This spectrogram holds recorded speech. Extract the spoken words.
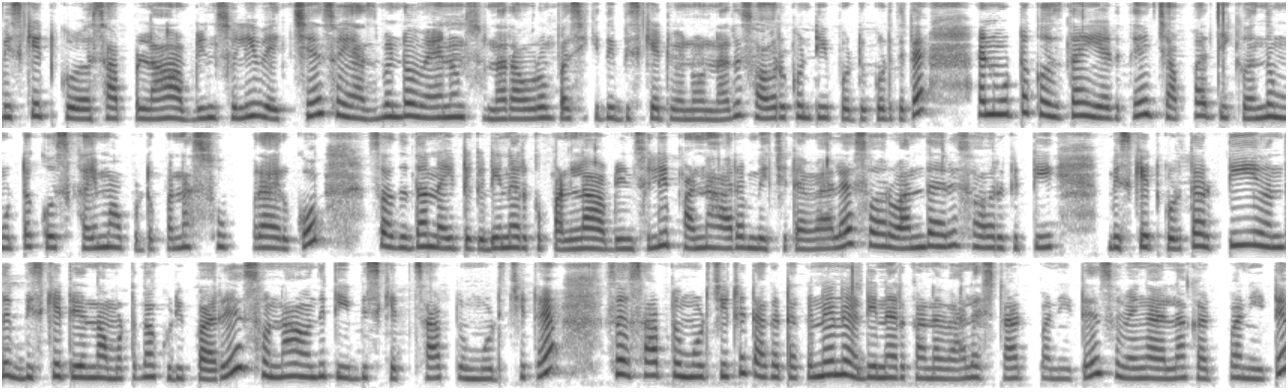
பிஸ்கெட் சாப்பிட்லாம் அப்படின்னு சொல்லி வச்சேன். ஸோ என் ஹஸ்பண்டும் வேணும்னு சொன்னார். அவரும் பசிக்குது பிஸ்கெட் வேணும்னாரு. ஸோ அவருக்கும் டீ போட்டு கொடுத்துட்டேன். அண்ட் முட்டைக்கோஸ் தான் எடுத்தேன். சப்பாத்திக்கு வந்து முட்டைக்கோஸ் கைமா போட்டு பண்ணால் சூப்பராக இருக்கும். ஸோ அதுதான் நைட்டுக்கு டின்னருக்கு பண்ணலாம் அப்படின்னு சொல்லி பண்ண ஆரம்பிச்சிட்டேன் வேலை. ஸோ அவர் வந்தார். ஸோ அவருக்கு டீ பிஸ்கெட் கொடுத்தா டீ வந்து பிஸ்கெட் இருந்தால் மட்டும் தான் குடிப்பார். ஸோ நான் வந்து டீ பிஸ்கெட் சாப்பிட்டு முடிச்சுட்டேன். ஸோ சாப்பிட்டு முடிச்சிட்டு டக்கு டக்குன்னு டின்னருக்கான வேலை ஸ்டார்ட் பண்ணிவிட்டேன் ஸோ வெங்காயம் எல்லாம் கட் பண்ணிவிட்டு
